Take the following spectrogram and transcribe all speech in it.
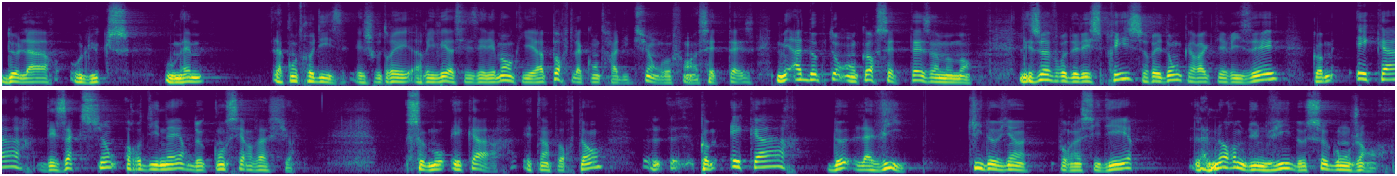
de l'art au luxe, ou même la contredisent. Et je voudrais arriver à ces éléments qui apportent la contradiction, au fond, à cette thèse. Mais adoptons encore cette thèse un moment. Les œuvres de l'esprit seraient donc caractérisées comme écart des actions ordinaires de conservation. Ce mot écart est important, euh, comme écart de la vie, qui devient, pour ainsi dire, la norme d'une vie de second genre.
